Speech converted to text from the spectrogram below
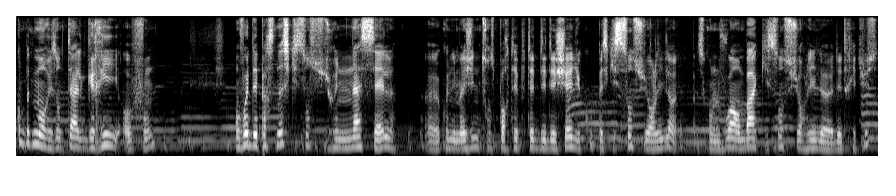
complètement horizontal gris au fond. On voit des personnages qui sont sur une nacelle euh, qu'on imagine transporter peut-être des déchets du coup parce qu'ils sont sur l'île, parce qu'on le voit en bas qu'ils sont sur l'île Détritus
